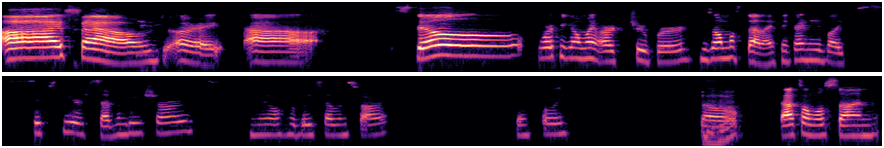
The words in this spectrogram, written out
I found, all right, uh, still working on my ARC Trooper. He's almost done. I think I need like 60 or 70 shards. You know, he'll be seven star, thankfully. So Mhm. That's almost done.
